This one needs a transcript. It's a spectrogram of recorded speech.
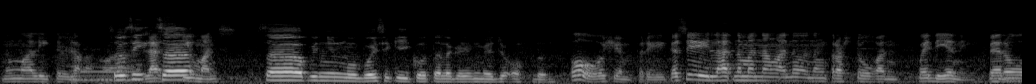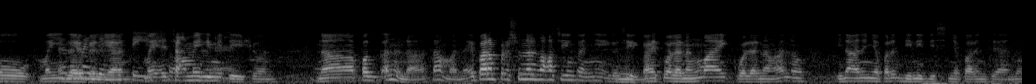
Nung mga later lang, ah, mga So, si- last sa- few months. Sa opinion mo, boy, si Kiko talaga yung medyo off doon. Oo, syempre. Kasi lahat naman ng ano ng trash talkan, pwede yan eh. Pero may Pero may level yan. May at saka may limitation. Na pag ano na, tama na. Eh parang personal na kasi yung kanya eh. Kasi Mm. kahit wala ng mic, wala ng ano, inaano niya pa rin, dinidis niya pa rin si ano.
